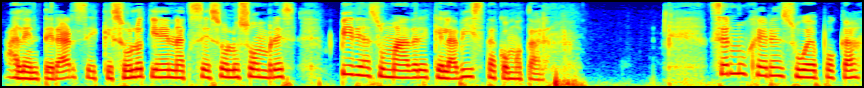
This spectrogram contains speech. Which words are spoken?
Al enterarse que solo tienen acceso los hombres, pide a su madre que la vista como tal. Ser mujer en su época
